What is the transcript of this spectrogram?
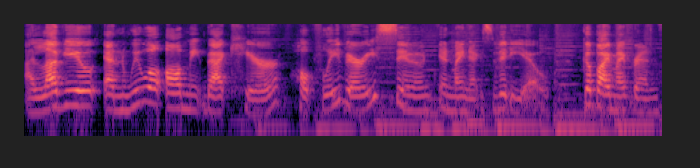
I love you and we will all meet back here hopefully very soon in my next video. Goodbye, my friends.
